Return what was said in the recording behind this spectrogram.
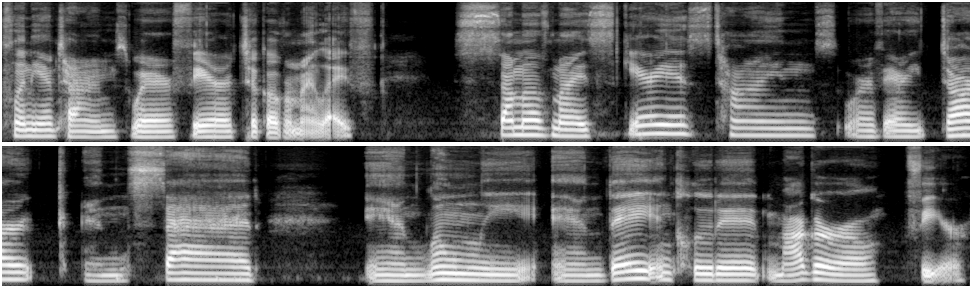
plenty of times where fear took over my life. Some of my scariest times were very dark and sad and lonely, and they included my girl, Fear.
